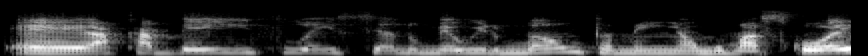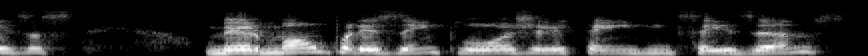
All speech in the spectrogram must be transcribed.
é, acabei influenciando meu irmão também em algumas coisas. O meu irmão, por exemplo, hoje ele tem 26 anos,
